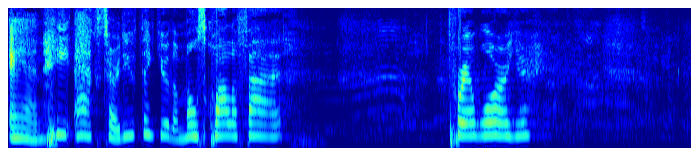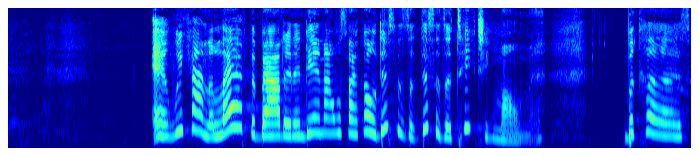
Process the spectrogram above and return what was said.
and he asked her, "Do you think you're the most qualified prayer warrior?" And we kind of laughed about it. And then I was like, oh, this is a, this is a teaching moment. Because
